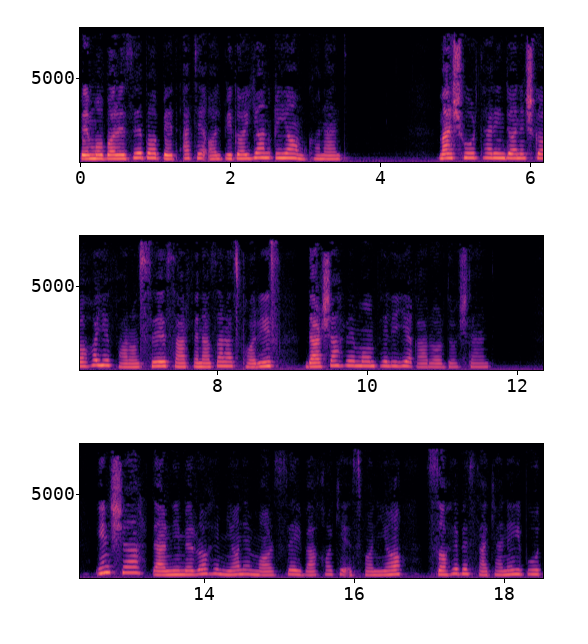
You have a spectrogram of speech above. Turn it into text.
به مبارزه با بدعت آلبیگایان قیام کنند. مشهورترین دانشگاه های فرانسه صرف نظر از پاریس در شهر مونپلیه قرار داشتند. این شهر در نیمه راه میان مارسی و خاک اسپانیا صاحب سکنه بود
